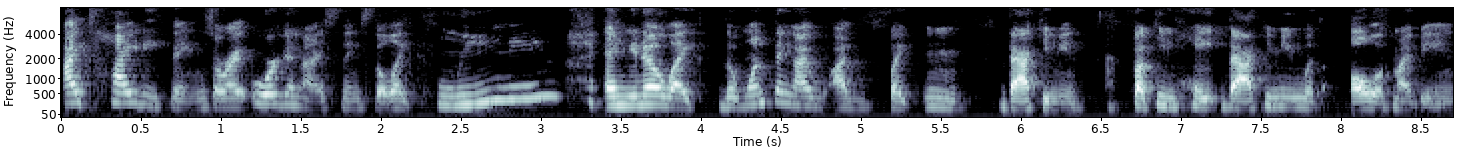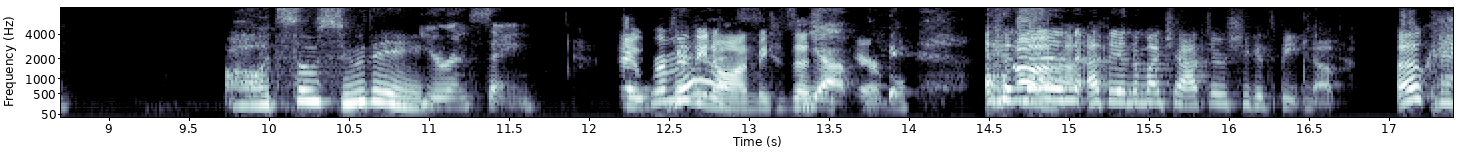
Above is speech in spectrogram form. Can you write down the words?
I tidy things or I organize things, but like cleaning and you know, like the one thing I I like mm, vacuuming. I fucking hate vacuuming with all of my being. Oh, it's so soothing. You're insane. Okay, we're moving Yes. on because that's Yeah. terrible. and then Uh. at the end of my chapter, she gets beaten up. Okay.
